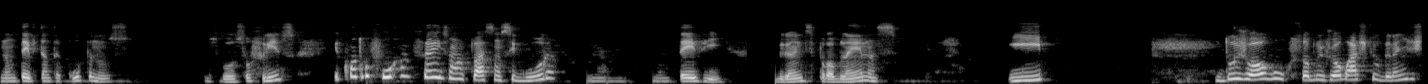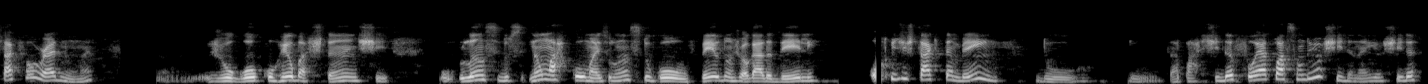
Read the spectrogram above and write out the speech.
não teve tanta culpa nos, nos gols sofridos. E contra o Fulham fez uma atuação segura, não, não teve grandes problemas. E do jogo, sobre o jogo, acho que o grande destaque foi o Redmond, né? Jogou, correu bastante. O lance do não marcou, mas o lance do gol veio de uma jogada dele. Outro destaque também do, da partida foi a atuação do Yoshida, né? Yoshida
